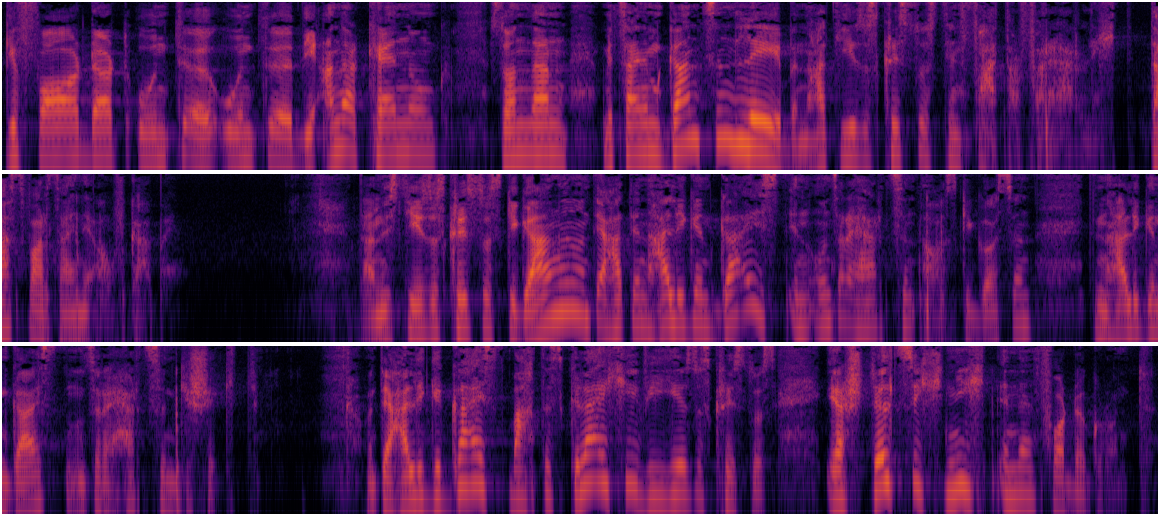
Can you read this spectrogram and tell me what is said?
gefordert und, äh, und äh, die Anerkennung, sondern mit seinem ganzen Leben hat Jesus Christus den Vater verherrlicht. Das war seine Aufgabe. Dann ist Jesus Christus gegangen und er hat den Heiligen Geist in unsere Herzen ausgegossen, den Heiligen Geist in unsere Herzen geschickt. Und der Heilige Geist macht das Gleiche wie Jesus Christus. Er stellt sich nicht in den Vordergrund.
